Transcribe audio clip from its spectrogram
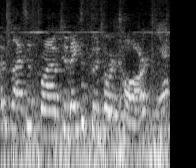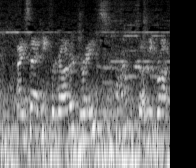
Classes brought two bags of food to our car. Yeah. I said he forgot our drinks, uh-huh. so he brought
